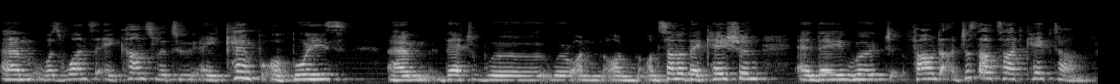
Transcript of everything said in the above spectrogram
um, was once a counselor to a camp of boys um, that were were on, on on summer vacation, and they were found just outside Cape Town.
